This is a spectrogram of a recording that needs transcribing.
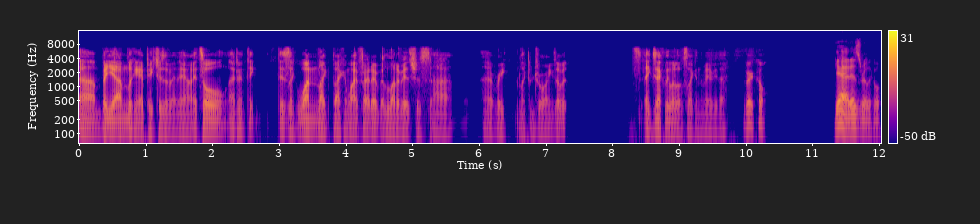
Um, but yeah, I'm looking at pictures of it now. It's all. I don't think there's like one like black and white photo, but a lot of it's just uh, uh re- like drawings of it. It's exactly what it looks like in the movie, though. Very cool. Yeah, it is really cool.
